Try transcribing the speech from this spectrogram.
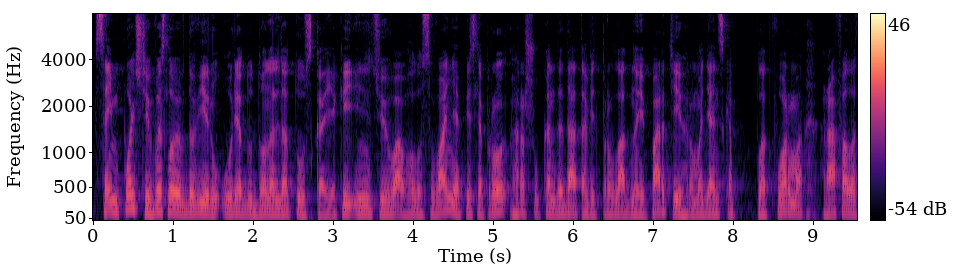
Сейм Польщі висловив довіру уряду Дональда Туска, який ініціював голосування після програшу кандидата від провладної партії громадянська платформа Рафала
